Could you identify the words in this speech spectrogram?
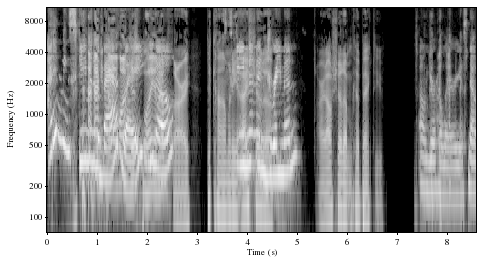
I didn't mean scheming in a bad know, way. You know, I'm sorry. The comedy. Scheming and up. dreaming. All right, I'll shut up and cut back to you. Oh, you're hilarious. No.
